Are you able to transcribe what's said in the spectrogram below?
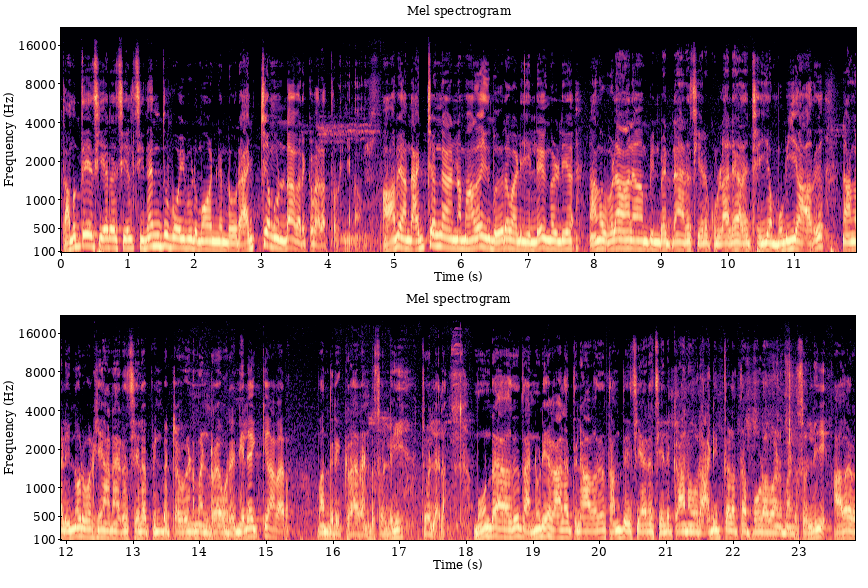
தமிழ் தேசிய அரசியல் சிதைந்து போய்விடுமோ என்கின்ற ஒரு அச்சம் உண்டு அவருக்கு வர தொடங்கினோம். ஆகவே அந்த அச்சம் காரணமாக இது வேறு வழி இல்லை. எங்களுடைய நாங்கள் விழாலம் பின்பற்றின அரசியலுக்குள்ளாலே அதை செய்ய முடியாது. நாங்கள் இன்னொரு வகையான அரசியலை பின்பற்ற வேண்டும் என்ற ஒரு நிலைக்கு அவர் வந்திருக்கிறார் என்று சொல்லி சொல்லலாம். மூன்றாவது தன்னுடைய காலத்திலாவது தம் தேசிய அரசியலுக்கான ஒரு அடித்தளத்தை போட வேண்டும் என்று சொல்லி அவர்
